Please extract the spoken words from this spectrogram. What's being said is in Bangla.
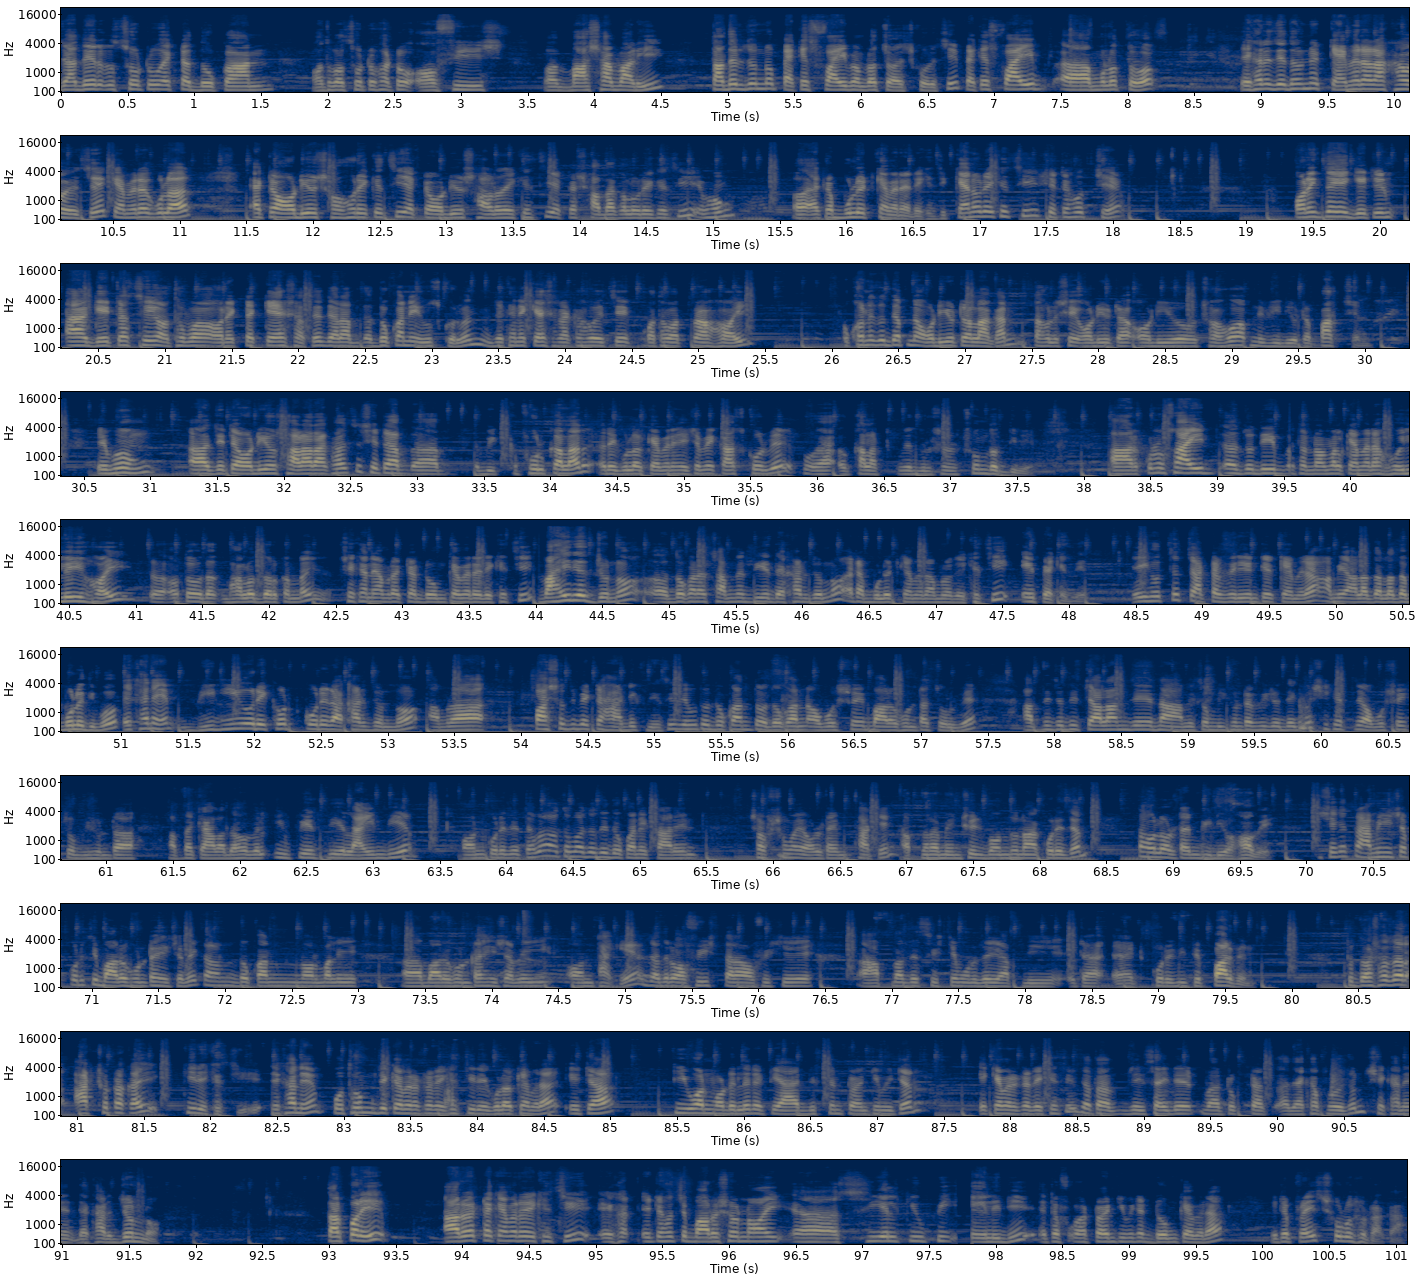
যাদের ছোট একটা দোকান অথবা ছোটোখাটো অফিস বাসা বাড়ি তাদের জন্য প্যাকেজ ফাইভ আমরা চয়েস করেছি। প্যাকেজ ফাইভ মূলত এখানে যে ধরনের ক্যামেরা রাখা হয়েছে, ক্যামেরাগুলার একটা অডিও সহ রেখেছি, একটা অডিও সাদা রেখেছি, একটা সাদা কালো রেখেছি এবং একটা বুলেট ক্যামেরা রেখেছি। কেন রেখেছি? সেটা হচ্ছে অনেক জায়গায় গেটের গেট আছে অথবা অনেকটা ক্যাশ আছে যারা দোকানে ইউজ করবেন, যেখানে ক্যাশ রাখা হয়েছে, কথাবার্তা হয়। ওখানে যদি আপনি অডিওটা লাগান, তাহলে সেই অডিওটা, অডিও সহ আপনি ভিডিওটা পাচ্ছেন। এবং যেটা অডিও ছাড়া রাখা হয়েছে, সেটা ফুল কালার রেগুলার ক্যামেরা হিসেবে কাজ করবে কালার রেজলিউশন সুন্দর দিবে। আর কোনো সাইড যদি নর্মাল ক্যামেরা হইলেই হয় অত ভালো দরকার নয় সেখানে আমরা একটা ডোম ক্যামেরা রেখেছি। বাহিরের জন্য দোকানের সামনে দিয়ে দেখার জন্য একটা বুলেট ক্যামেরা আমরা রেখেছি এই প্যাকেজে এই হচ্ছে চারটা ভেরিয়েন্টের ক্যামেরা আমি আলাদা আলাদা বলে দিব। এখানে ভিডিও রেকর্ড করে রাখার জন্য আমরা পাঁচশো জিবি একটা হার্ড ডিস্ক নিয়েছি। যেহেতু দোকান তো, দোকান অবশ্যই বারো ঘণ্টা চলবে। আপনি যদি চালান যে, না, আমি চব্বিশ ঘণ্টা ভিডিও দেখব, সেক্ষেত্রে অবশ্যই চব্বিশ ঘণ্টা আপনাকে আলাদাভাবে ইউপিএস দিয়ে লাইন দিয়ে অন করে দিতে হবে। অথবা যদি দোকানে কারেন্ট সবসময় অল টাইম থাকে। আপনারা মেন সুইচ বন্ধ না করে যান, তাহলে অল টাইম ভিডিও হবে। সেক্ষেত্রে আমি হিসাব করেছি বারো ঘণ্টা হিসাবে, কারণ দোকান নর্মালি বারো ঘণ্টা হিসাবেই অন থাকে। যাদের অফিস তারা অফিসে আপনাদের সিস্টেম অনুযায়ী আপনি এটা অ্যাড করে নিতে পারবেন। তো দশ হাজার আটশো টাকায় কি রেখেছি? এখানে প্রথম যে ক্যামেরাটা রেখেছি রেগুলার ক্যামেরা এটা টি ওয়ান মডেলের একটি আয়ার ডিস্টেন্স টোয়েন্টি মিটার এই ক্যামেরাটা রেখেছি যাতে যেই সাইডে বা টুকটাক দেখা প্রয়োজন সেখানে দেখার জন্য। তারপরে আরও একটা ক্যামেরা রেখেছি। এটা হচ্ছে বারোশো নয় সিএল কিউপি এলইডি এটা টোয়েন্টি মিটার ডোম ক্যামেরা। এটা প্রাইস ষোলোশো টাকা।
